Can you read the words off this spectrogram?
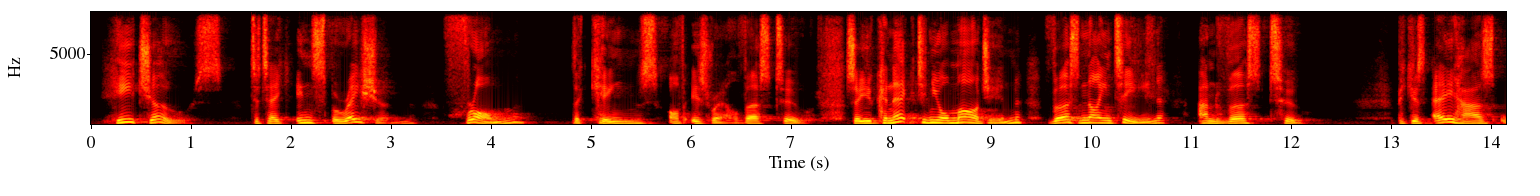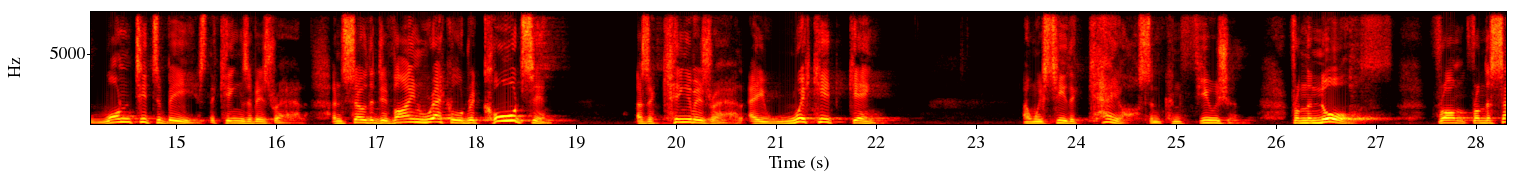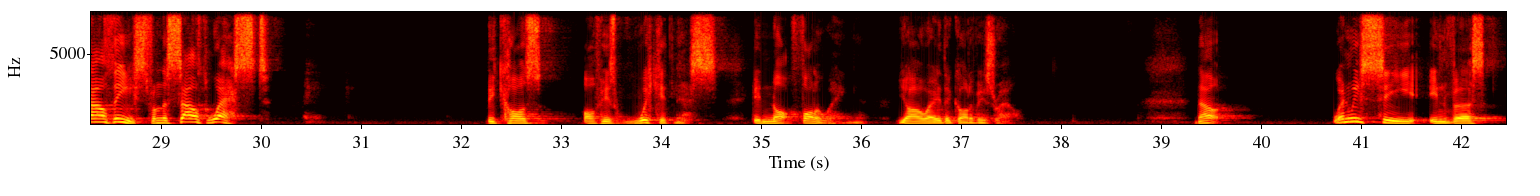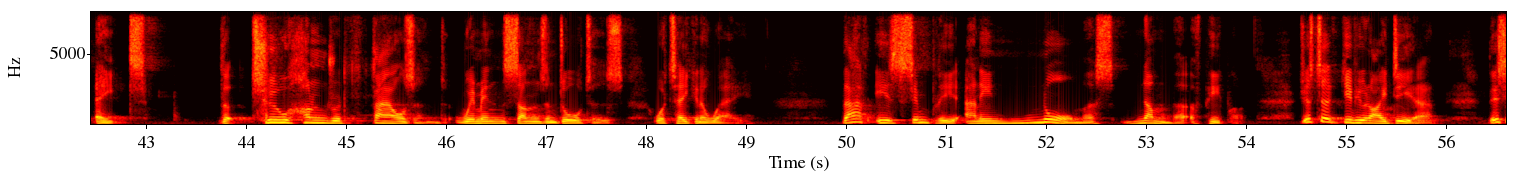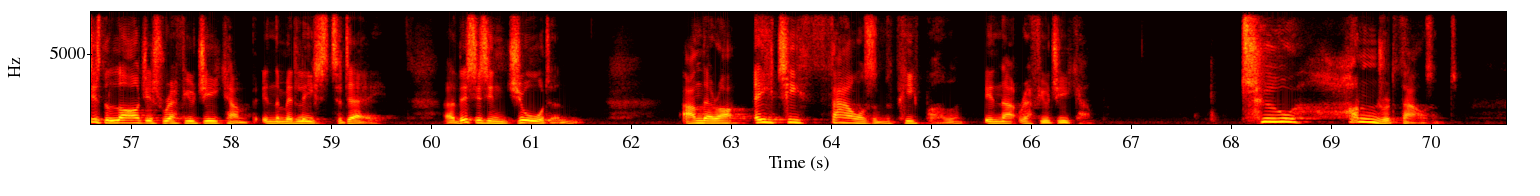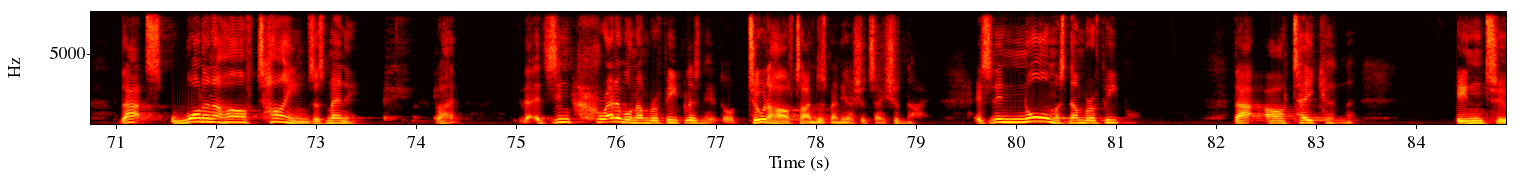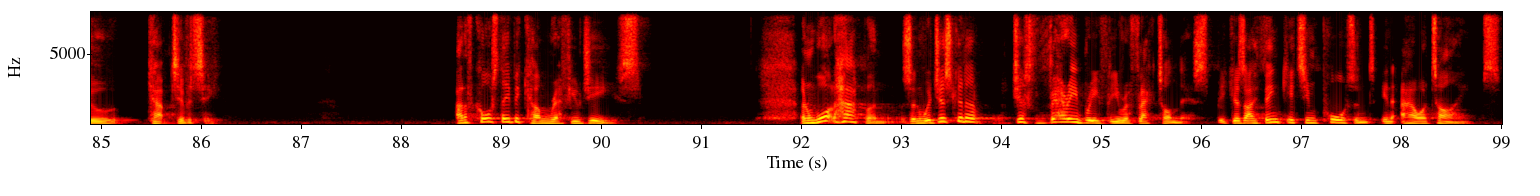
He chose to take inspiration from the kings of Israel. Verse 2. So you connect in your margin verse 19 and verse 2. Because Ahaz wanted to be as the kings of Israel. And so the divine record records him as a king of Israel, a wicked king. And we see the chaos and confusion from the north from, from the southeast, from the southwest, because of his wickedness in not following Yahweh, the God of Israel. Now, when we see in verse 8 that 200,000 women, sons, and daughters were taken away, that is simply an enormous number of people. Just to give you an idea, this is the largest refugee camp in the Middle East today. Uh, this is in Jordan, and there are 80,000 people in that refugee camp. 200,000. That's one and a half times as many, right? It's an incredible number of people, isn't it? Or two and a half times as many, I should say, shouldn't I? It's an enormous number of people that are taken into captivity. And of course, they become refugees. And what happens, and we're just going to just very briefly reflect on this because I think it's important in our times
